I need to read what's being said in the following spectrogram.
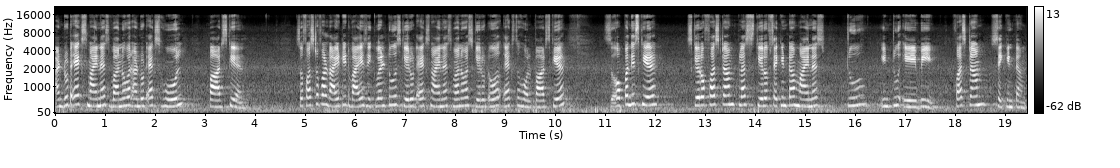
under root x minus 1 over under root x whole power square so first of all write it y is equal to square root x minus 1 over square root of x whole power square. So open this square square of first term plus square of second term minus 2 into AB. First term second term.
